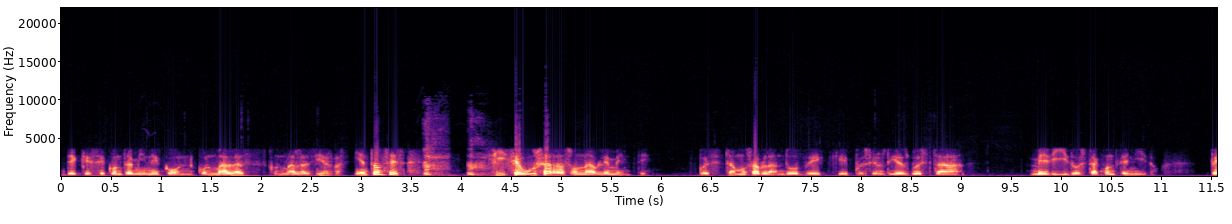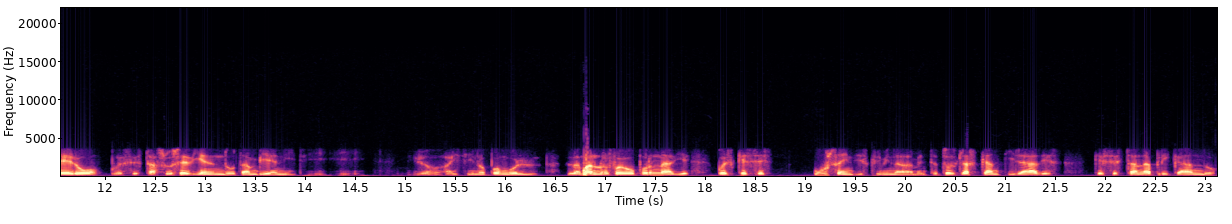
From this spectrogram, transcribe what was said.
de que se contamine con, con malas con malas hierbas. Y entonces, si se usa razonablemente, pues estamos hablando de que pues el riesgo está medido, está contenido, pero pues está sucediendo también y, y, yo ahí sí no pongo la mano al fuego por nadie, pues que se usa indiscriminadamente. Entonces las cantidades que se están aplicando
